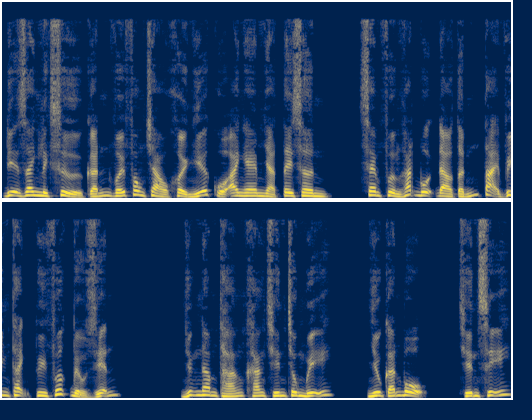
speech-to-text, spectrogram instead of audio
Địa danh lịch sử gắn với phong trào khởi nghĩa của anh em nhà Tây Sơn, xem phường hát bội Đào Tấn tại Vinh Thạnh Tuy Phước biểu diễn. Những năm tháng kháng chiến chống Mỹ, nhiều cán bộ, chiến sĩ,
